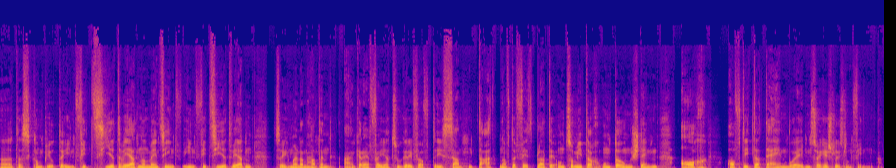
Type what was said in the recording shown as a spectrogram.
äh, dass Computer infiziert werden und wenn sie infiziert werden, sage ich mal, dann hat ein Angreifer ja Zugriff auf die gesamten Daten auf der Festplatte und somit auch unter Umständen auch auf die Dateien, wo er eben solche Schlüssel finden kann.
